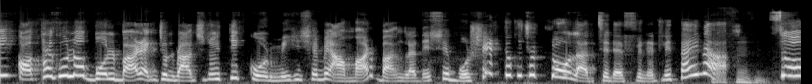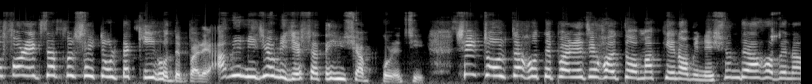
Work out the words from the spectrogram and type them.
এই কথাগুলো বলবার একজন রাজনৈতিক কর্মী হিসেবে আমার বাংলাদেশে বসে একটু কিছু টোল আছে ডেফিনেটলি তাই না? সো ফর এক্সাম্পল সেই টোলটা কি হতে পারে? আমি নিজেও নিজের সাথে হিসাব করেছি। সেই টোলটা হতে পারে যে হয়তো আমাকে নমিনেশন দেওয়া হবে না।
